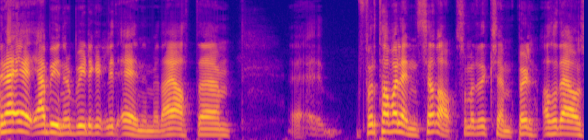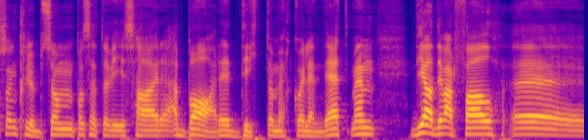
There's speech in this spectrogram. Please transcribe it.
Men jeg, jeg, begynner å bli litt, litt enig med deg at uh, For å ta Valencia, da, som et eksempel. Altså Det er også en klubb som på sett og vis har, er bare dritt og møkk og elendighet. Men de hadde i hvert fall uh,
